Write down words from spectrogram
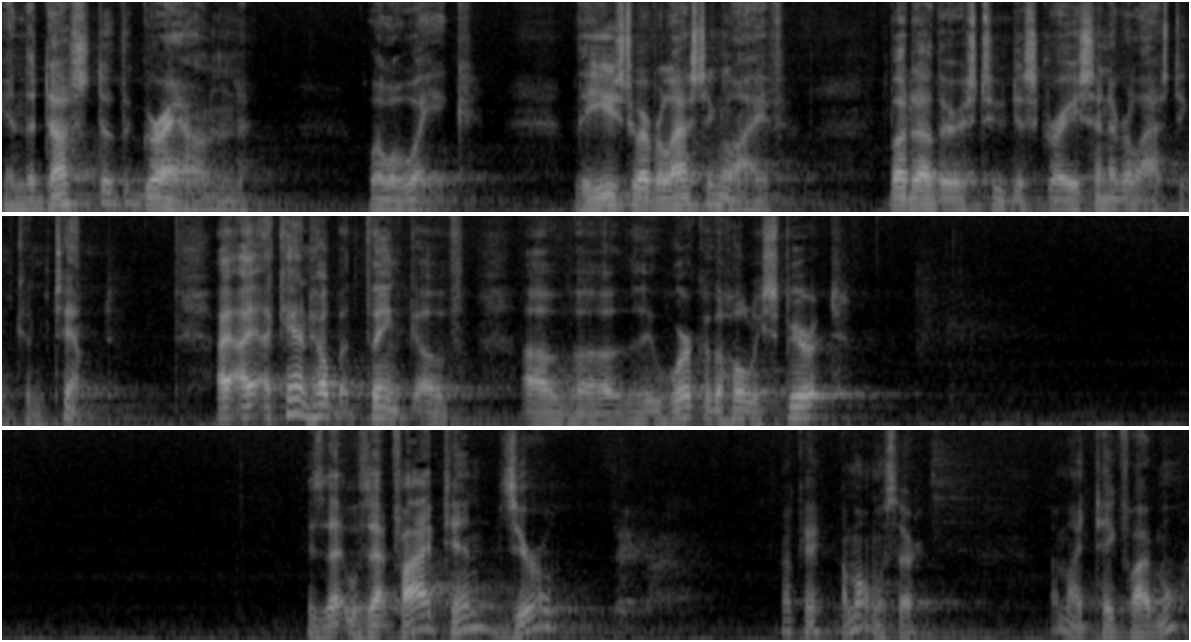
in the dust of the ground will awake, these to everlasting life, but others to disgrace and everlasting contempt. I, I, I can't help but think of, of uh, the work of the Holy Spirit. Is that, was that five, ten, zero? Okay, I'm almost there. I might take five more.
